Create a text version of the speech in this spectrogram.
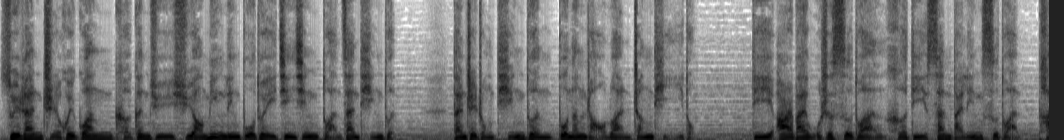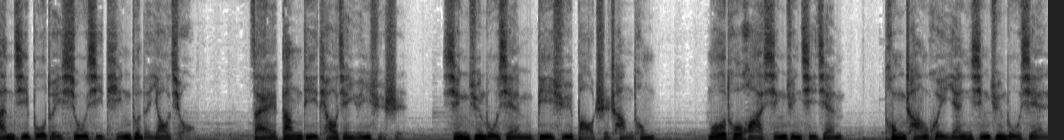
虽然指挥官可根据需要命令部队进行短暂停顿，但这种停顿不能扰乱整体移动。第二百五十四段和第三百零四段谈及部队休息停顿的要求，在当地条件允许时，行军路线必须保持畅通。摩托化行军期间，通常会沿行军路线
